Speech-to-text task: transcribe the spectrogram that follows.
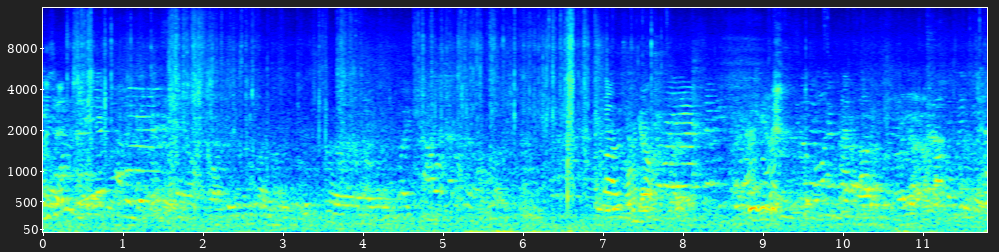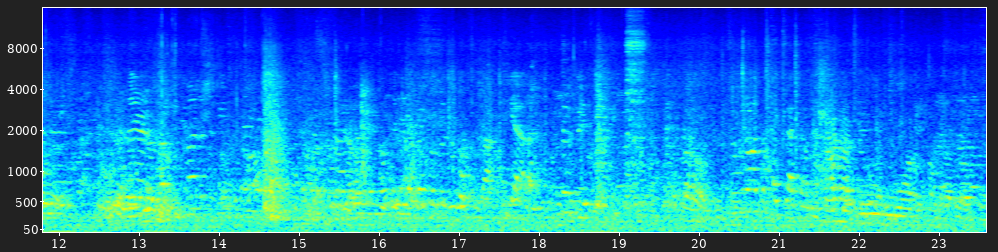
is it? Wow, this is good.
